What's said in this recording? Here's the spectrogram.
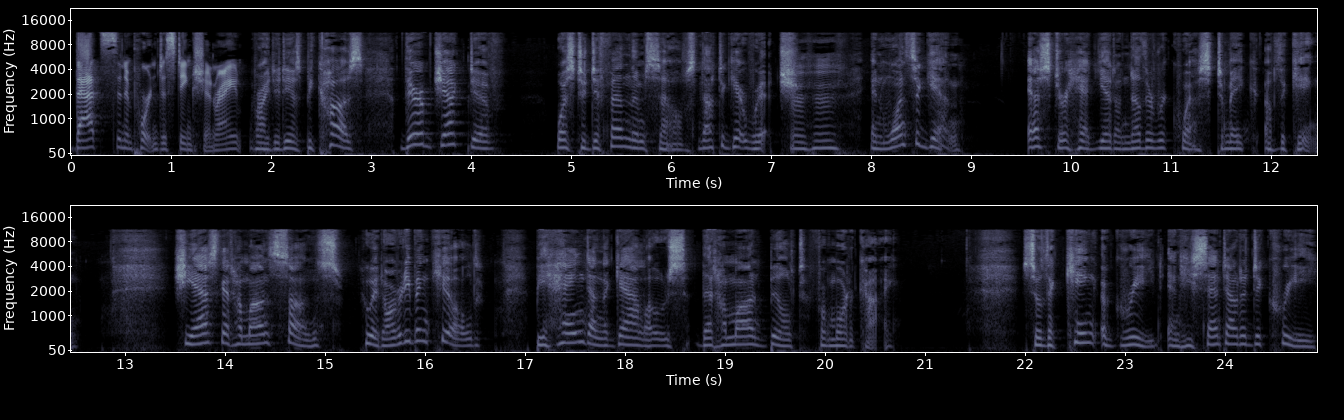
That's an important distinction, right? Right, it is because their objective was to defend themselves, not to get rich. And once again, Esther had yet another request to make of the king. She asked that Haman's sons, who had already been killed, be hanged on the gallows that Haman built for Mordecai. So the king agreed, and he sent out a decree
